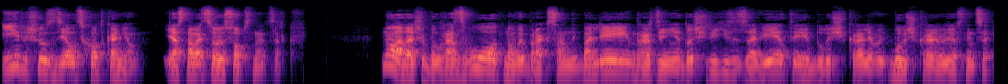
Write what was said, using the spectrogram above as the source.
и решил сделать ход конем и основать свою собственную церковь. Ну, а дальше был развод, новый брак с Анной Болейн, рождение дочери Елизаветы, будущей королевы, будущей королевы девственницы,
